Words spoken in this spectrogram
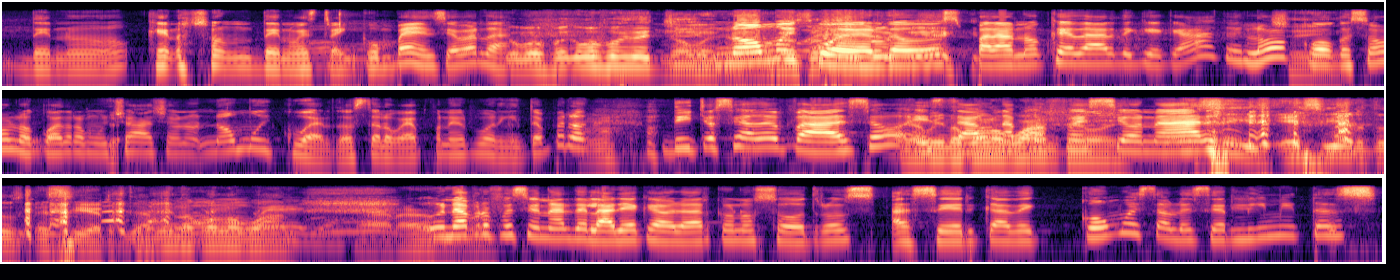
de no que no son de nuestra incumbencia, ¿verdad? ¿Cómo fue, cómo fue ese chiste? No muy cuerdos, para no quedar de que, ah, qué loco, Sí. que son los cuatro muchachos. No, no muy cuerdos, te lo voy a poner bonito. Pero dicho sea de paso, está una hoy. profesional. Sí, es cierto, es cierto. Ya vino con los guantes. Caramba. Una profesional del área que va a hablar con nosotros acerca de cómo establecer límites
